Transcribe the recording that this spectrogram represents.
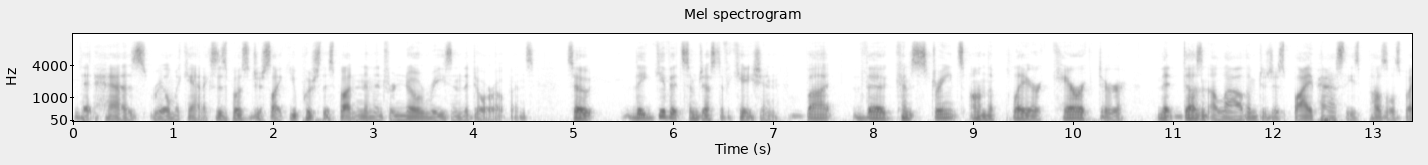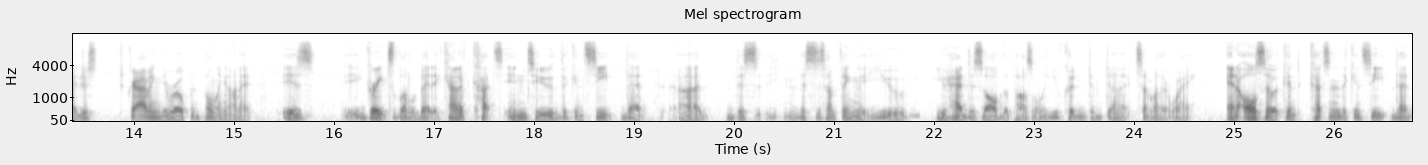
that has real mechanics as opposed to just like you push this button and then for no reason the door opens. So they give it some justification, but the constraints on the player character that doesn't allow them to just bypass these puzzles by just grabbing the rope and pulling on it is it grates a little bit. It kind of cuts into the conceit that uh, this this is something that you you had to solve the puzzle. You couldn't have done it some other way. And also, it cuts into the conceit that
